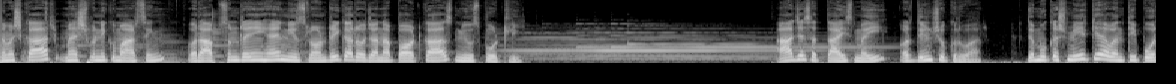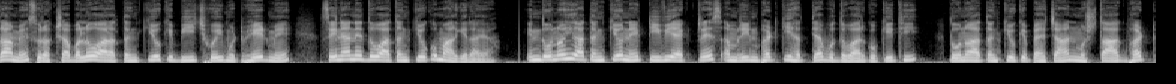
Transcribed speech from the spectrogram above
नमस्कार, मैं अश्विनी कुमार सिंह और आप सुन रहे हैं न्यूज़ लॉन्ड्री का रोज़ाना पॉडकास्ट न्यूज़ पोर्टली। आज है 27 मई और दिन शुक्रवार। जम्मू कश्मीर के अवंतीपोरा में सुरक्षा बलों और आतंकियों के बीच हुई मुठभेड़ में सेना ने दो आतंकियों को मार गिराया। इन दोनों ही आतंकियों ने टीवी एक्ट्रेस अमरीन भट्ट की हत्या बुधवार को की थी। दोनों आतंकियों की पहचान मुश्ताक भट्ट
